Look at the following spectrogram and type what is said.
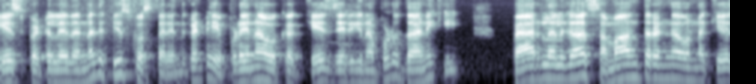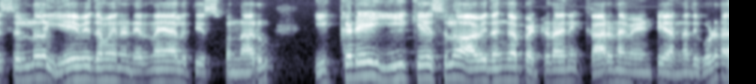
కేసు పెట్టలేదన్నది తీసుకొస్తారు. ఎందుకంటే ఎప్పుడైనా ఒక కేసు జరిగినప్పుడు దానికి ప్యారలల్గా సమాంతరంగా ఉన్న కేసుల్లో ఏ విధమైన నిర్ణయాలు తీసుకున్నారు ఇక్కడే ఈ కేసులో ఆ విధంగా పెట్టడానికి కారణం ఏంటి అన్నది కూడా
